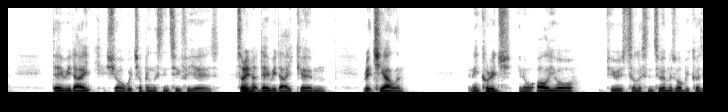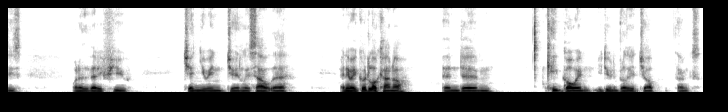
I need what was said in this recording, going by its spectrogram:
David Icke show, which I've been listening to for years. Sorry, not David Icke, um, Richie Allen, and encourage you know all your viewers to listen to him as well because he's one of the very few genuine journalists out there. Anyway, good luck, Anna, and um, keep going. You're doing a brilliant job. Thanks.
